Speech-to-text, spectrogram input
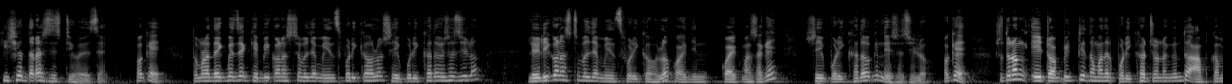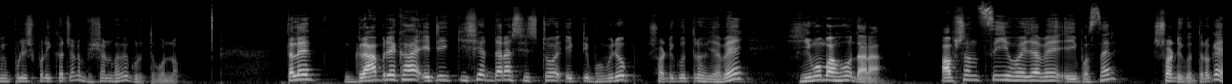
কিসের দ্বারা সৃষ্টি হয়েছে? ওকে তোমরা দেখবে যে কেপি কনস্টেবল যে মেন্স পরীক্ষা হলো, সেই পরীক্ষাতেও এসেছিল। লেডি কনস্টেবল যে মেন্স পরীক্ষা হলো, কয়েকদিন, কয়েক মাস আগে, সেই পরীক্ষাতেও কিন্তু এসেছিল। ওকে সুতরাং এই টপিকটি তোমাদের পরীক্ষার জন্য কিন্তু আপকামিং পুলিশ পরীক্ষার জন্য ভীষণভাবে গুরুত্বপূর্ণ। তাহলে গ্রাব রেখা, এটি কিসের দ্বারা সৃষ্ট একটি ভূমিরূপ? সঠিক উত্তর হয়ে যাবে হিমবাহ দ্বারা। অপশান সি হয়ে যাবে এই প্রশ্নের সঠিক উত্তর ওকে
